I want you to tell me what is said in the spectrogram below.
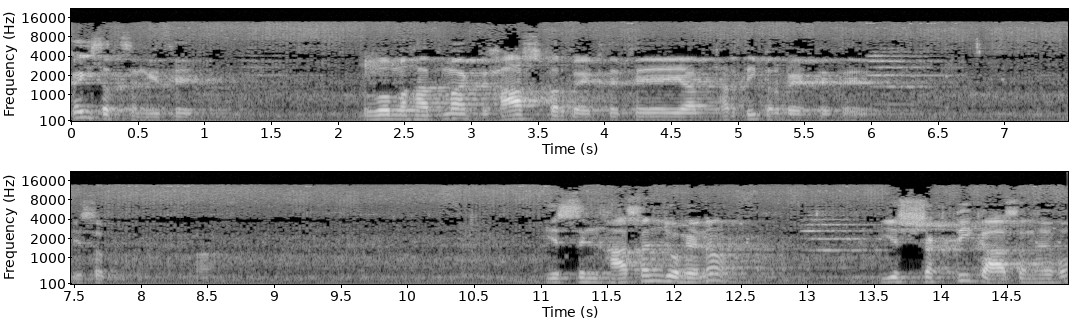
कई सत्संगी थे। वो महात्मा घास पर बैठते थे या धरती पर बैठते थे। ये सब हाँ। ये सिंहासन जो है ना, ये शक्ति का आसन है वो।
